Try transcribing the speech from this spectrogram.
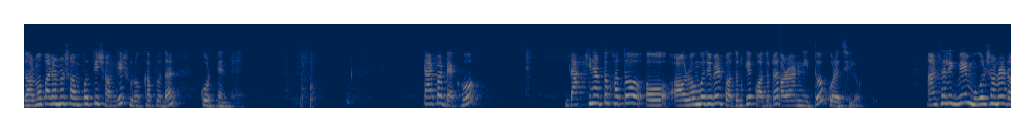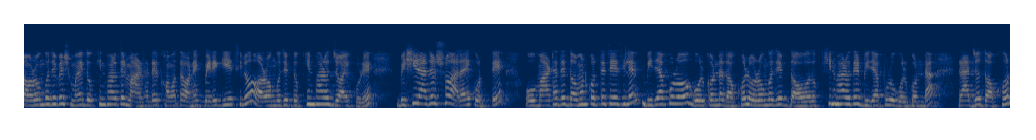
ধর্ম পালন ও সম্পত্তির সঙ্গে সুরক্ষা প্রদান করতেন। তারপর দেখো, দাক্ষিণাত্য ক্ষত ও অরঙ্গজেবের পতনকে কতটা ত্বরান্বিত করেছিল? আনসার লিখবে, মুঘল সম্রাট অরঙ্গজেবের সময় দক্ষিণ ভারতের মারাঠাদের ক্ষমতা অনেক বেড়ে গিয়েছিল। অরঙ্গজেব দক্ষিণ ভারত জয় করে বেশি রাজস্ব আদায় করতে ও মারাঠাদের দমন করতে চেয়েছিলেন। বিজাপুর ও গোলকোন্ডা দখল, ঔরঙ্গজেব দক্ষিণ ভারতের বিজাপুর ও গোলকোন্ডা রাজ্য দখল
